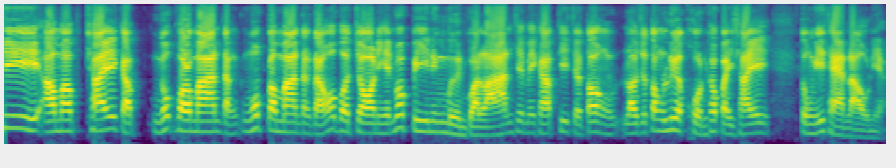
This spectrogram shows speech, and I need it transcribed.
ที่เอามาใช้กับงบประมาณต่างงบประมาณต่างๆอบจนี่เห็นว่าปีหนึ่งหมื่นกว่าล้านใช่ไหมครับ ที่จะต้องเราจะต้องเลือกคนเข้าไปใช้ตรงนี้แทนเราเนี่ย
